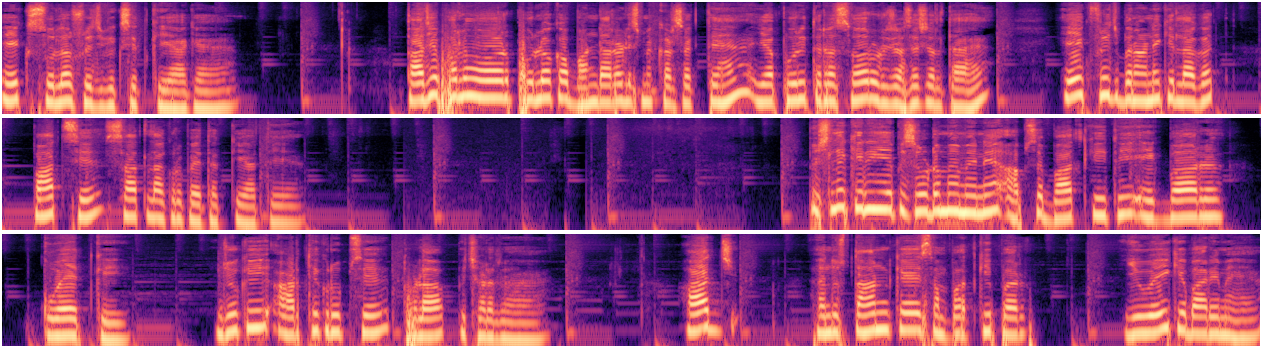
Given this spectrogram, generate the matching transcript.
एक सोलर फ्रिज विकसित किया गया है। ताज़े फलों और फूलों का भंडारण इसमें कर सकते हैं यह पूरी तरह सौर ऊर्जा से चलता है। एक फ्रिज बनाने की लागत पाँच से सात लाख रुपए तक की आती है। पिछले किन्हीं एपिसोडों में मैंने आपसे बात की थी एक बार कुवैत की, जो कि आर्थिक रूप से थोड़ा पिछड़ रहा है। आज हिंदुस्तान के संपादकी पर यूएई के बारे में है,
